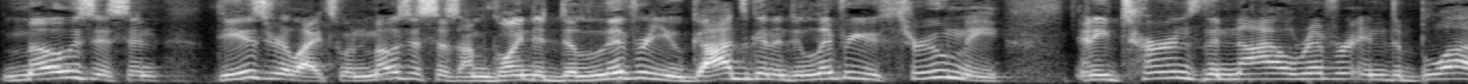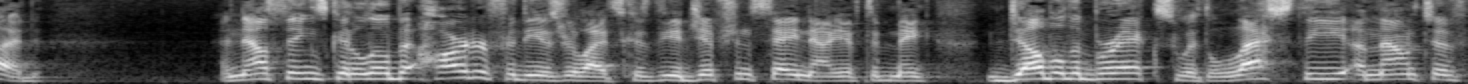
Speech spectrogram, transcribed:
Moses and the Israelites. When Moses says, I'm going to deliver you, God's going to deliver you through me, and he turns the Nile River into blood. And now things get a little bit harder for the Israelites because the Egyptians say now you have to make double the bricks with less the amount of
